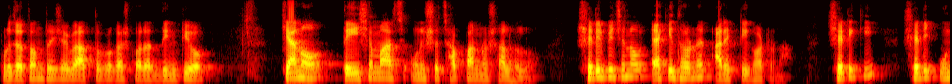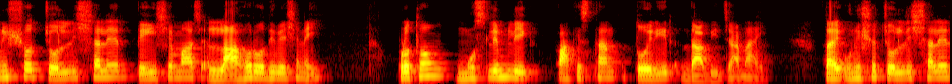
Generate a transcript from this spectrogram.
প্রজাতন্ত্র হিসেবে আত্মপ্রকাশ করার দিনটিও কেন তেইশে মার্চ উনিশশো ছাপ্পান্ন সাল হলো? সেটির পিছনেও একই ধরনের আরেকটি ঘটনা। সেটি কি? সেটি উনিশশো চল্লিশ সালের তেইশে মার্চ লাহোর অধিবেশনেই প্রথম মুসলিম লীগ পাকিস্তান তৈরির দাবি জানায়। তাই উনিশশো চল্লিশ সালের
